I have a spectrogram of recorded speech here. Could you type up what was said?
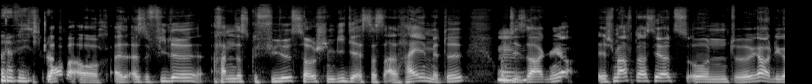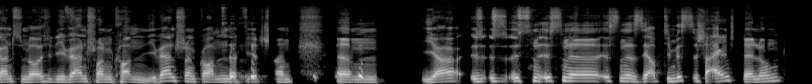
Oder wie ich glaube auch. Also viele haben das Gefühl, Social Media ist das Allheilmittel und mhm. die sagen, ja, ich mache das jetzt und äh, ja, die ganzen Leute, die werden schon kommen, die werden schon kommen, das wird schon. ähm, ja, ist, ist, ist, eine, ist eine sehr optimistische Einstellung,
